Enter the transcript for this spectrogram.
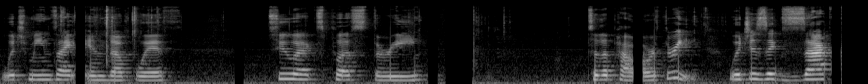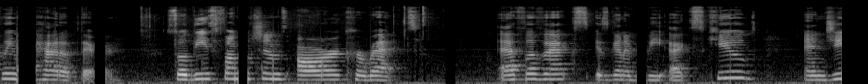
which means I end up with 2x plus 3 to the power 3, which is exactly what I had up there. So these functions are correct. f of x is going to be x cubed, and g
